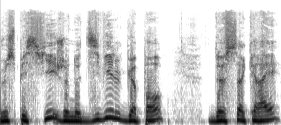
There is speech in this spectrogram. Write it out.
veux spécifier, je ne divulgue pas de secrets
